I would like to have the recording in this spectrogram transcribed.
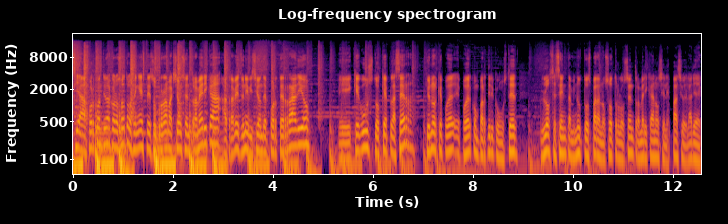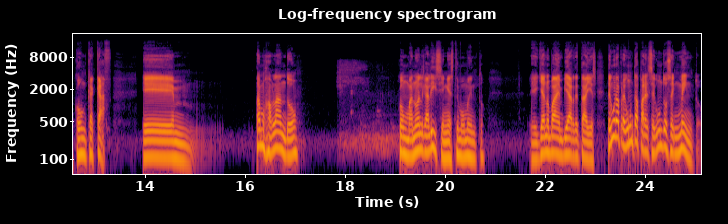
Gracias por continuar con nosotros en este su programa Acción Centroamérica a través de Univisión Deporte Radio. Eh, qué gusto, qué placer, qué honor que poder, poder compartir con usted los 60 minutos para nosotros los centroamericanos y el espacio del área de CONCACAF. Eh, estamos hablando con Manuel Galicia en este momento. Eh, ya nos va a enviar detalles. Tengo una pregunta para el segundo segmento.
